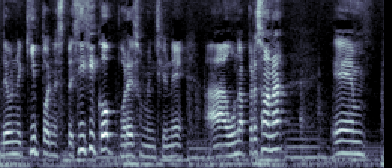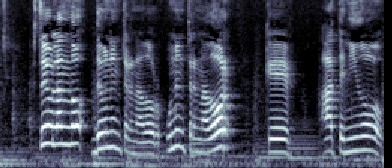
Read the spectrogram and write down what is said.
de un equipo en específico, por eso mencioné a una persona. Eh, Estoy hablando de un entrenador, un entrenador que ha tenido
